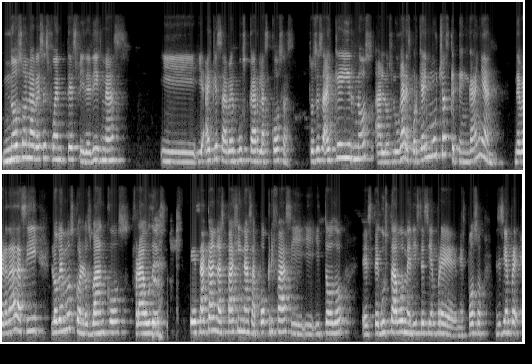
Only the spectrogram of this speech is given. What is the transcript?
no son a veces fuentes fidedignas y, hay que saber buscar las cosas. Entonces hay que irnos a los lugares, porque hay muchas que te engañan, de verdad, así lo vemos con los bancos, fraudes, que sacan las páginas apócrifas y todo, este, Gustavo me dice siempre, mi esposo, me dice siempre,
